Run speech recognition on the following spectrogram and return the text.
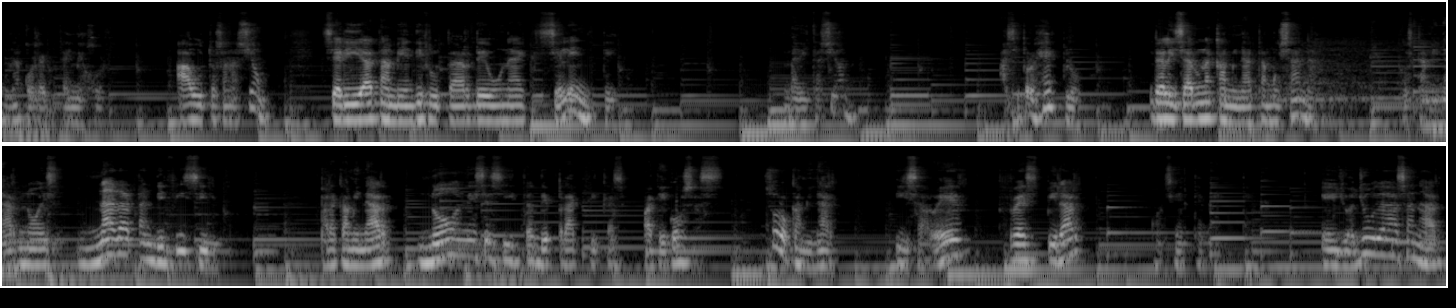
una correcta y mejor autosanación sería también disfrutar de una excelente meditación. Así, por ejemplo, realizar una caminata muy sana, pues caminar no es nada tan difícil. Para caminar no necesitas de prácticas fatigosas, solo caminar y saber respirar conscientemente. Ello ayuda a sanar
